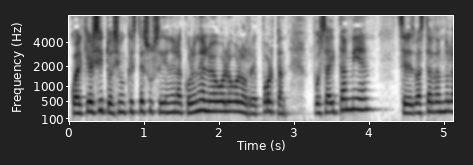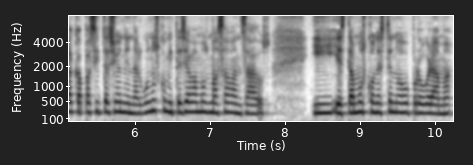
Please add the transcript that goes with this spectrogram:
cualquier situación que esté sucediendo en la colonia, luego, luego lo reportan. Pues ahí también se les va a estar dando la capacitación. En algunos comités ya vamos más avanzados y, estamos con este nuevo programa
